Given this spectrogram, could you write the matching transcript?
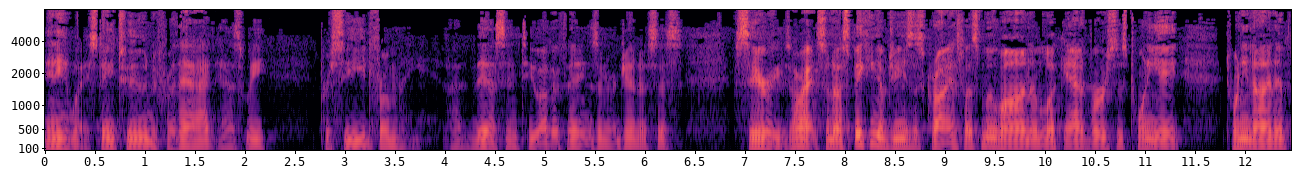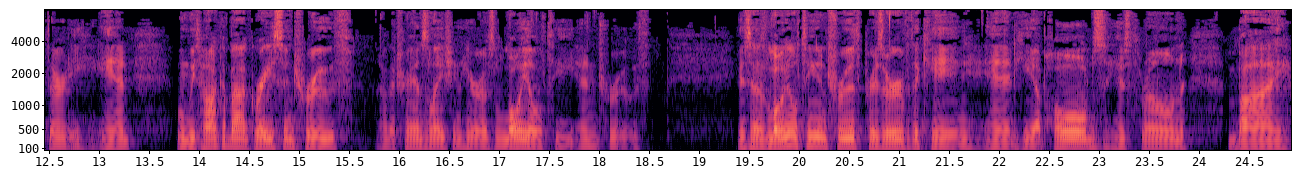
anyway, stay tuned for that as we proceed from uh, this into other things in our Genesis series. All right, so now speaking of Jesus Christ, let's move on and look at verses 28, 29, and 30. And when we talk about grace and truth, uh, the translation here is loyalty and truth. It says, Loyalty and truth preserve the king, and he upholds his throne by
